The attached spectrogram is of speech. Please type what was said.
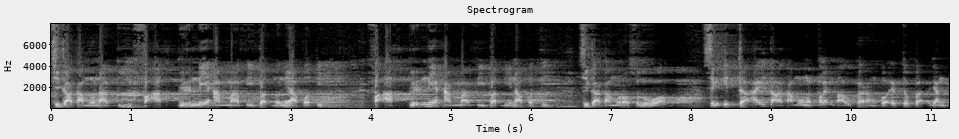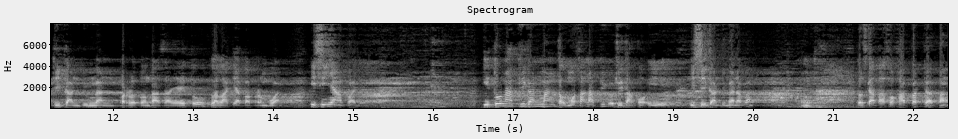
jika kamu nabi, birni amma fi batni Faah birni amma fi batni Jika kamu Rasulullah, sing idda'ai tak kamu ngeklaim tahu barang goib, coba yang di kandungan perut onta saya itu lelaki apa perempuan? Isinya apa? Ya? Itu Nabi kan mangkel, masa Nabi kok ditakoi isi kandungan apa? Terus kata sahabat datang,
